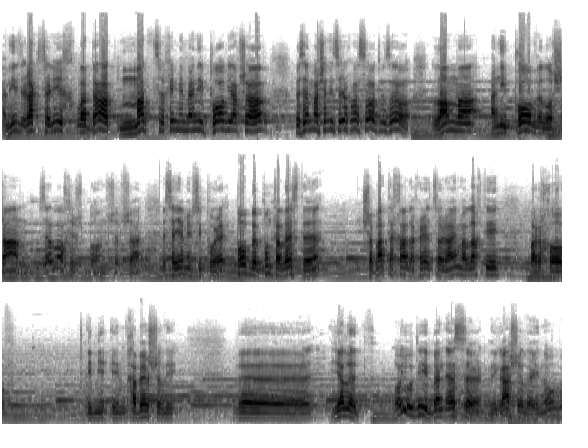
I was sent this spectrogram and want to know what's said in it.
אני רק צריך לדעת מה צריכים ממני פה ועכשיו, וזה מה שאני צריך לעשות וזהו. למה אני פה ולא שם, זה לא חשבון שאפשר. נסיים עם סיפור. פה בפונטה לסטה, שבת אחת אחרי הצהריים הלכתי ברחוב עם, עם חבר שלי, וילד לא יהודי, בן עשר, ניגש אלינו,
